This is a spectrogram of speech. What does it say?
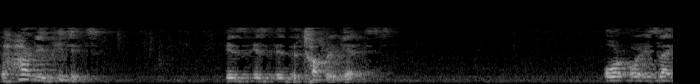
the harder you hit it, is, is, is the tougher it gets. Or, or it's like,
